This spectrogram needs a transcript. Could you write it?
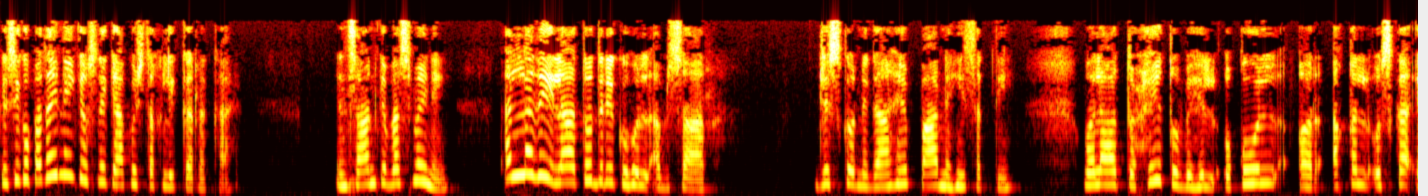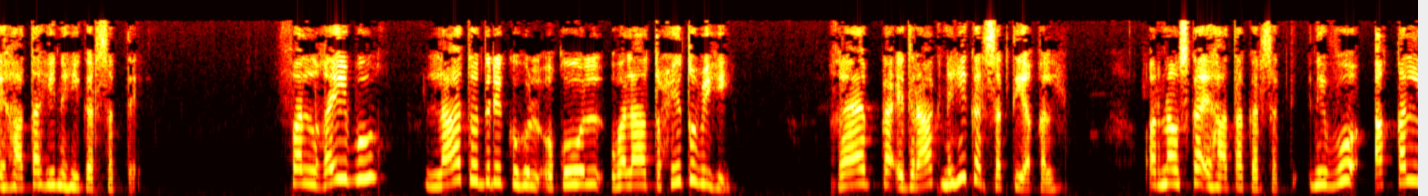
کسی کو پتا ہی نہیں کہ اس نے کیا کچھ تخلیق کر رکھا ہے انسان کے بس میں ہی نہیں اللہ دلا تدری کل ابسار جس کو نگاہیں پا نہیں سکتی ولا لاتو تو بہل عقول اور عقل اس کا احاطہ ہی نہیں کر سکتے فل غیب لا تدری کہل اقول ولا تو بھی غیب کا ادراک نہیں کر سکتی عقل اور نہ اس کا احاطہ کر سکتی یعنی وہ عقل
